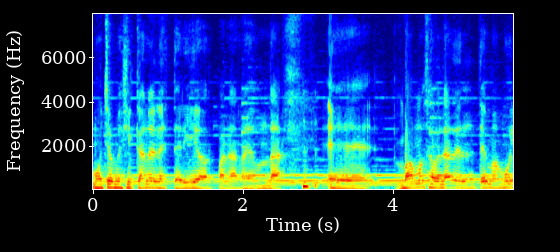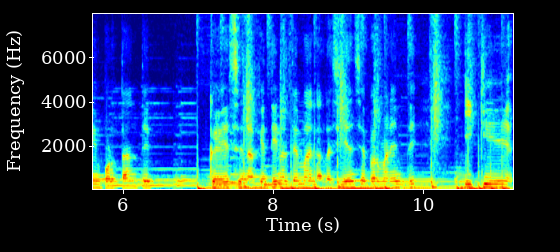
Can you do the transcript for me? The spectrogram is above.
muchos mexicanos en el exterior, para redundar. Eh, vamos a hablar del tema muy importante que es en Argentina el tema de la residencia permanente y que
